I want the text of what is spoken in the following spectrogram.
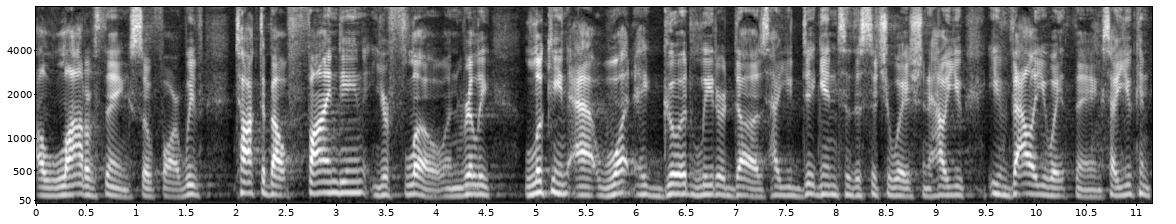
a lot of things so far. We've talked about finding your flow and really looking at what a good leader does, how you dig into the situation, how you evaluate things, how you can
